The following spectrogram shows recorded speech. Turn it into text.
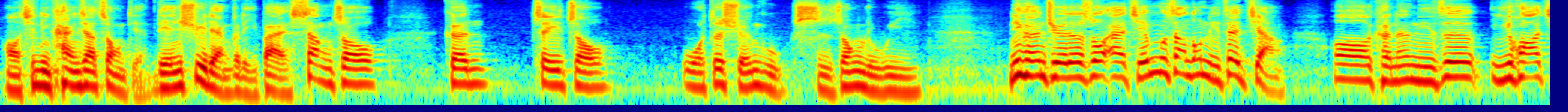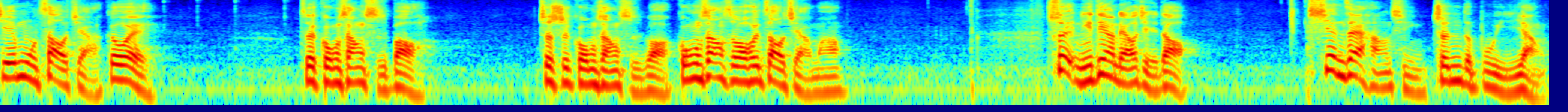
哦，请你看一下重点。连续两个礼拜，上周跟这一周，我的选股始终如一。你可能觉得说，哎，节目上都你在讲哦，可能你这移花接木造假。各位，这《工商时报》，这是《工商时报》，《工商时报》会造假吗？所以你一定要了解到，现在行情真的不一样了。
